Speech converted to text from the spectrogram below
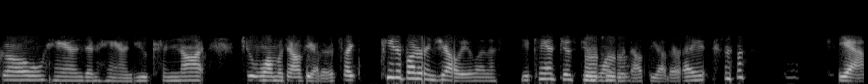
go hand in hand you cannot do one without the other it's like peanut butter and jelly Linus. you can't just do one Mhm. without the other right Yeah,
